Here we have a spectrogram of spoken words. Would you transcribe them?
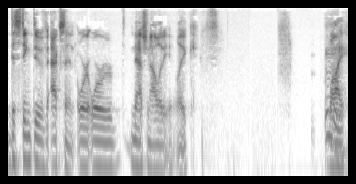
distinctive accent or or nationality? Like, hmm. why?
